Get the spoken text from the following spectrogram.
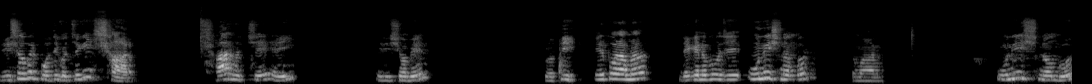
ঋষভের প্রতীক হচ্ছে কি? সার। সার হচ্ছে এই ঋষভের প্রতীক। এরপর আমরা দেখে নেব যে উনিশ নম্বর, তোমার উনিশ নম্বর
